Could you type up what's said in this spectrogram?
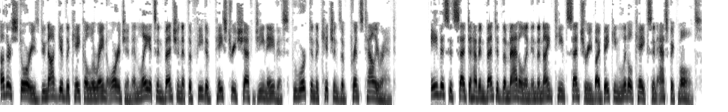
Other stories do not give the cake a Lorraine origin and lay its invention at the feet of pastry chef Jean Avice, who worked in the kitchens of Prince Talleyrand. Avice is said to have invented the Madeleine in the 19th century by baking little cakes in aspic molds.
